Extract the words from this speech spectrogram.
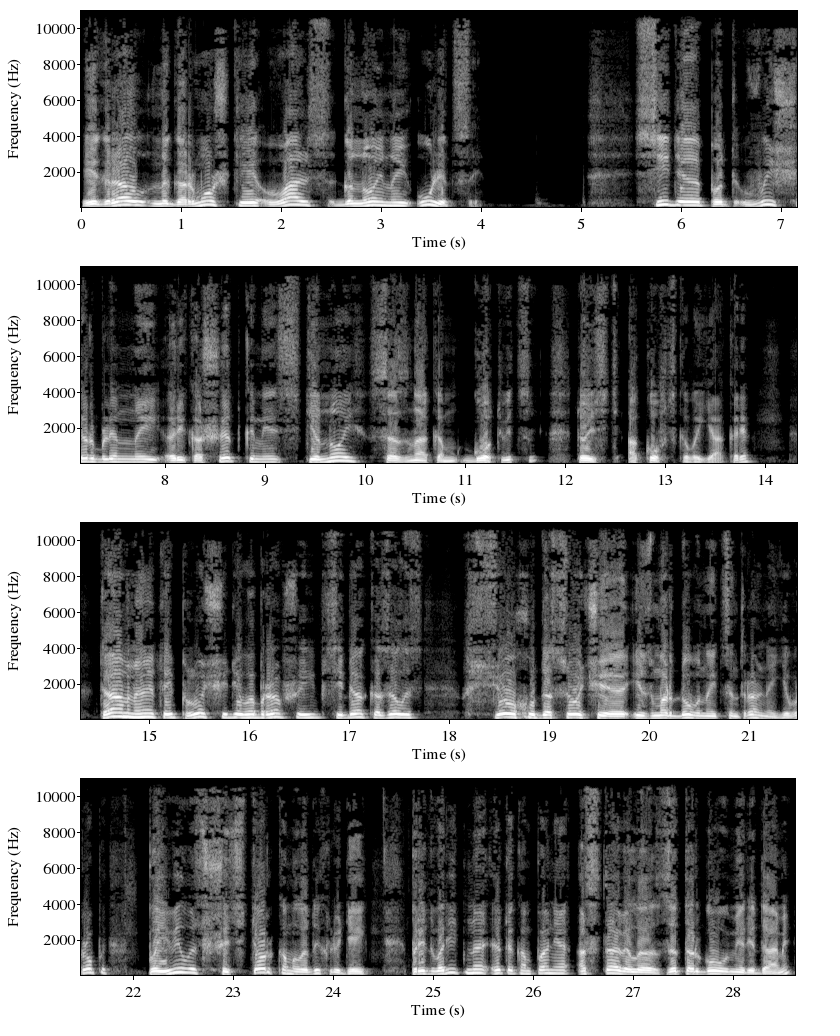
играл на гармошке вальс гнойной улицы. Сидя под выщербленной рикошетками стеной со знаком Готвицы, то есть Оковского якоря, там, на этой площади, вобравшей в себя, казалось, все худосочие измордованной Центральной Европы, появилась шестерка молодых людей. Предварительно эта компания оставила за торговыми рядами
